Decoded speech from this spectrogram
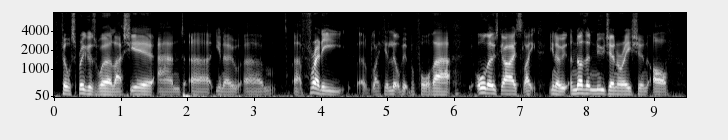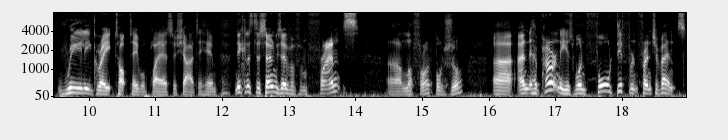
Phil Spriggers were last year, and uh, you know. Um, uh, Freddie, uh, like a little bit before that, all those guys, like you know, another new generation of really great top table players. So shout out to him. Nicholas Tassoni's over from France. Uh, La France, bonjour. Uh, and apparently has won four different French events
